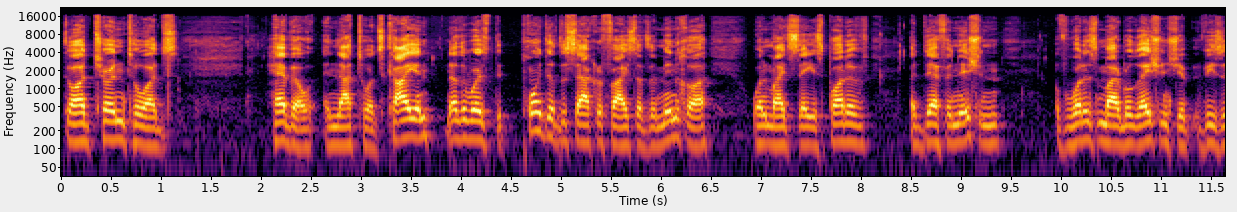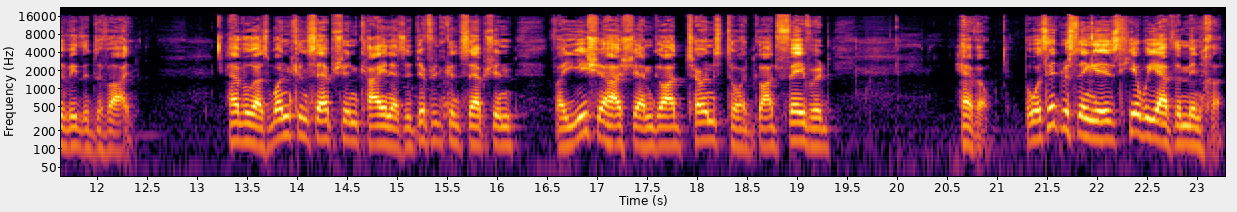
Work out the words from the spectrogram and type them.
God turned towards Hevel and not towards Cain. In other words, the point of the sacrifice of the mincha, one might say, is part of a definition of what is my relationship vis-a-vis the divine. Hevel has one conception, Cain has a different conception. Vayisha Hashem, God turns toward, God favored Hevel. But what's interesting is here we have the mincha.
